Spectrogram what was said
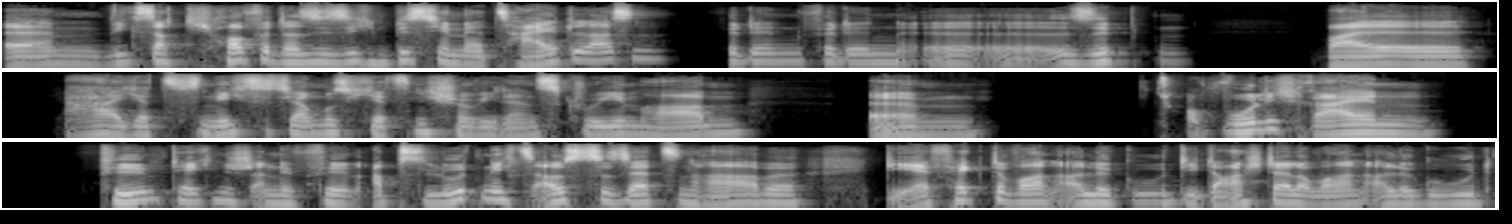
Ähm, wie gesagt, ich hoffe, dass sie sich ein bisschen mehr Zeit lassen für den, für den äh, siebten, weil ja, jetzt nächstes Jahr muss ich jetzt nicht schon wieder einen Scream haben. Ähm, obwohl ich rein filmtechnisch an dem Film absolut nichts auszusetzen habe. Die Effekte waren alle gut, die Darsteller waren alle gut.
